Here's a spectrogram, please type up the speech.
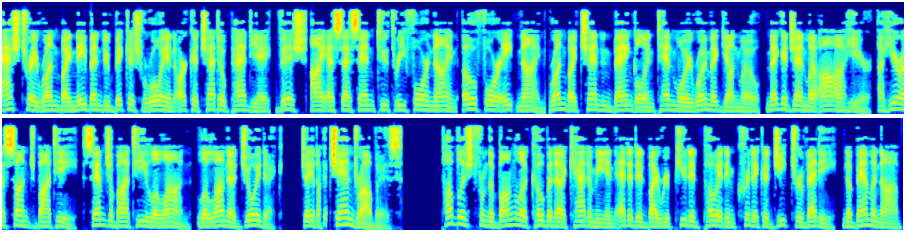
Ashtray run by Nabendu Bikash Roy and Arka Chattopadhyay, Vish ISSN 2349-0489 run by Chandan Bangal and Tanmoy Roymegyanmo, Megajanma Aahir, Ahira Sanjbati, Samjabati Lalan, Lalana Joydik, Chandrabas. Published from the Bangla Kobita Academy and edited by reputed poet and critic Ajit Trivedi, Nabamanab,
